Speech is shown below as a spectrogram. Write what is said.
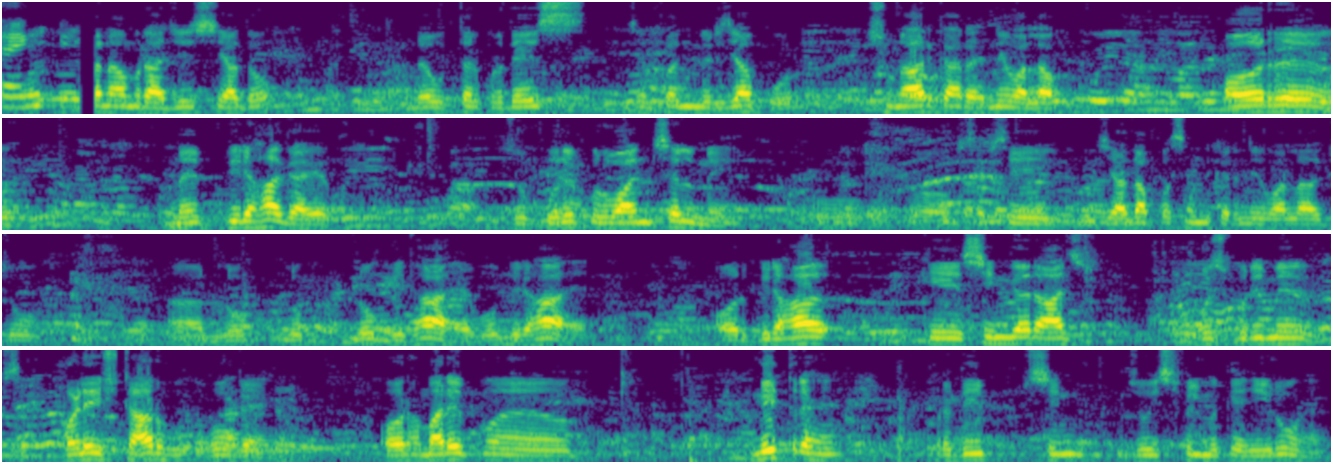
थैंक यू मेरा नाम राजेश यादव मैं उत्तर प्रदेश जनपद मिर्ज़ापुर चुनार का रहने वाला हूँ। और मैं बिरहा गायक जो पूरे पूर्वांचल में सबसे ज़्यादा पसंद करने वाला जो अ, लोक लोक विधा है वो बिरहा है। और बिरहा के सिंगर आज भोजपुरी में बड़े स्टार हो, हो गए हैं। और हमारे मित्र हैं प्रदीप सिंह जो इस फ़िल्म के हीरो हैं।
